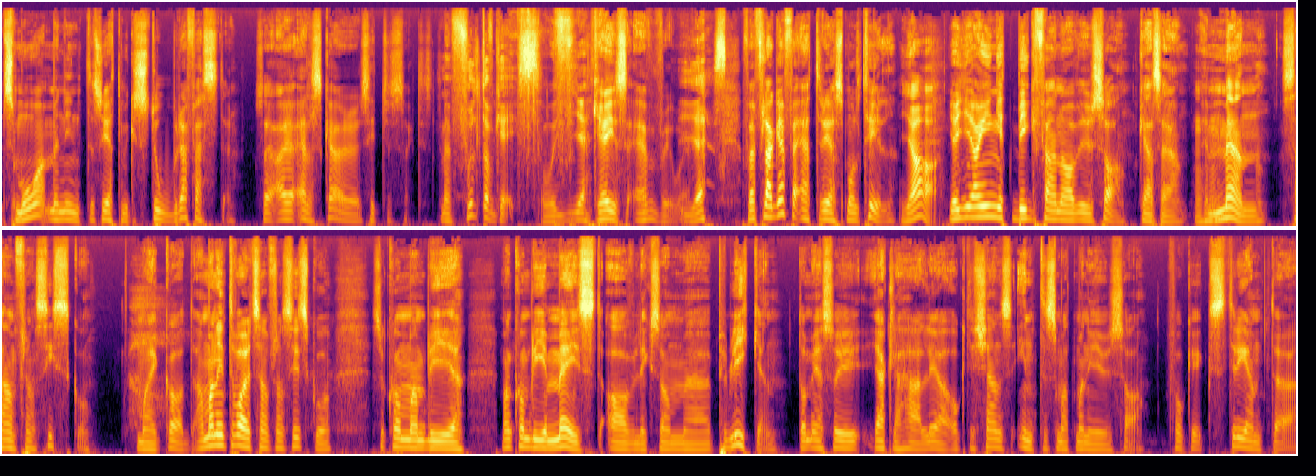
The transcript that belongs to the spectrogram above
Små men inte så jättemycket stora fester. Så ja, jag älskar Sitges faktiskt. Men fullt av gays. Och jätte... Gays everywhere. Yes. Får jag flagga för ett resmål till? Ja, Jag, jag är inget big fan av USA kan jag säga. Mhm. Men San Francisco. My god. Har man inte varit i San Francisco så kommer man bli, man kommer bli amazed av liksom eh, publiken. De är så jäkla härliga och det känns inte som att man är i USA. Folk är extremt uh,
